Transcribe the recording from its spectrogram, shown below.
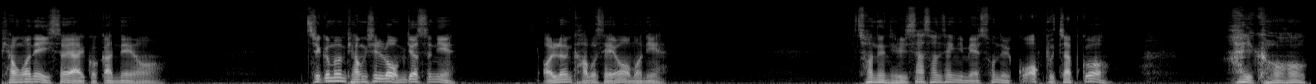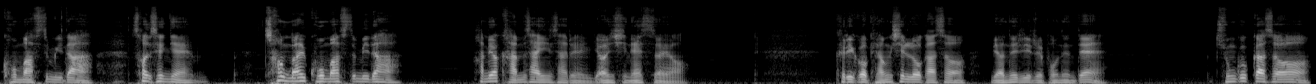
병원에 있어야 할 것 같네요. 지금은 병실로 옮겼으니 얼른 가보세요, 어머니. 저는 의사 선생님의 손을 꼭 붙잡고 아이고, 고맙습니다. 선생님, 정말 고맙습니다. 하며 감사 인사를 연신했어요. 그리고 병실로 가서 며느리를 보는데 중국 가서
